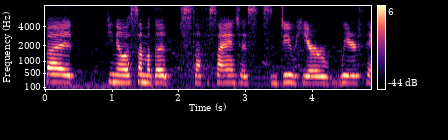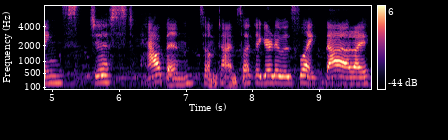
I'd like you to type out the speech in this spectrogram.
But, you know, some of the stuff scientists do hear, weird things just happen sometimes. So I figured it was like that. I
